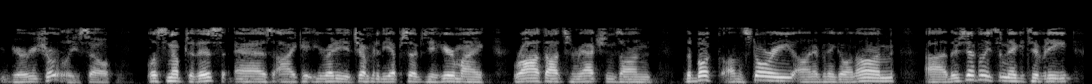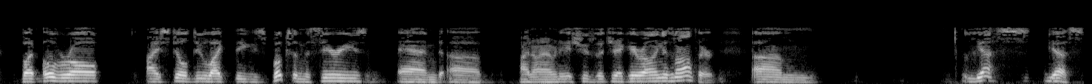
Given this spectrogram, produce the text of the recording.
very shortly. So listen up to this as I get you ready to jump into the episode to hear my raw thoughts and reactions on the book, on the story, on everything going on. Uh, there's definitely some negativity, but overall, I still do like these books in the series, and uh, I don't have any issues with J.K. Rowling as an author. Um, yes, yes.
